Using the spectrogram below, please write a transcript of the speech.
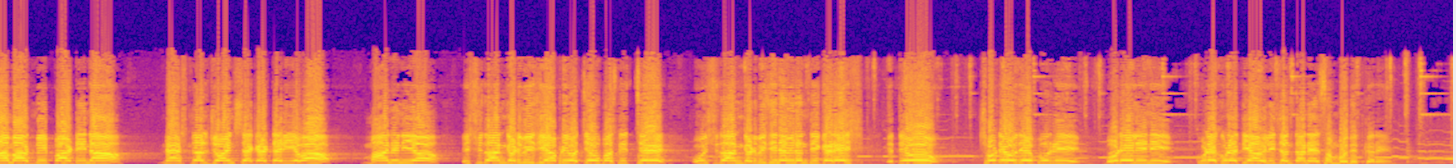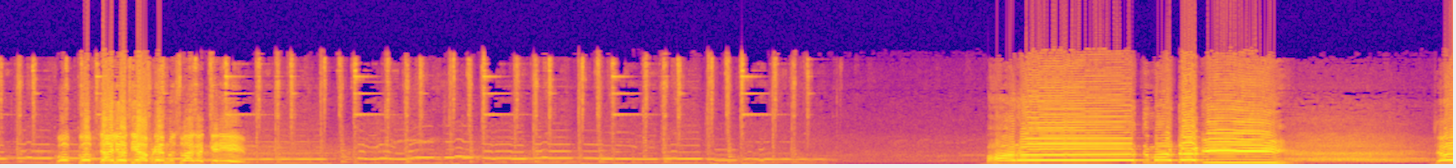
આમ આદમી પાર્ટીના નેશનલ જોઈન્ટ સેક્રેટરી એવા માનનીય ઈશુદાન ગઢવીજી આપણી વચ્ચે ઉપસ્થિત છે. હું ઈશુદાન ગઢવીજીને વિનંતી કરીશ કે તેઓ છોટે ઉદયપુરની બોડેલીની ખૂણે ખૂણેથી આવેલી જનતાને સંબોધિત કરે. ખૂબ ખૂબ તાલીઓથી આપણે એમનું સ્વાગત કરીએ. ભારત માતા કી જય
